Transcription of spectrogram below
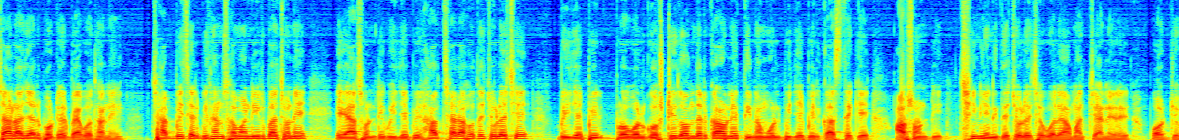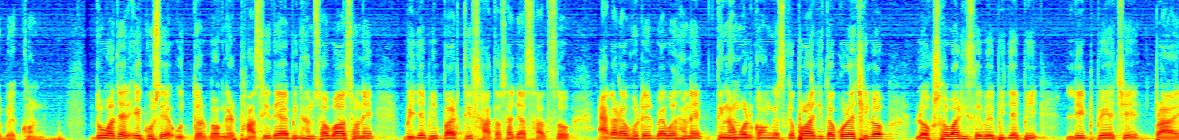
চার হাজার ভোটের ব্যবধানে। ছাব্বিশের বিধানসভা নির্বাচনে এই আসনটি বিজেপির হাতছাড়া হতে চলেছে। বিজেপির প্রবল গোষ্ঠীদ্বন্দ্বের কারণে তৃণমূল বিজেপির কাছ থেকে আসনটি ছিনিয়ে নিতে চলেছে বলে আমার চ্যানেলের পর্যবেক্ষণ। দু হাজার একুশে উত্তরবঙ্গের ফাঁসি দেয়া বিধানসভা আসনে বিজেপি প্রার্থী সাতাশ হাজার সাতশো এগারো ভোটের ব্যবধানে তৃণমূল কংগ্রেসকে পরাজিত করেছিল। লোকসভার হিসেবে বিজেপি লিড পেয়েছে প্রায়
